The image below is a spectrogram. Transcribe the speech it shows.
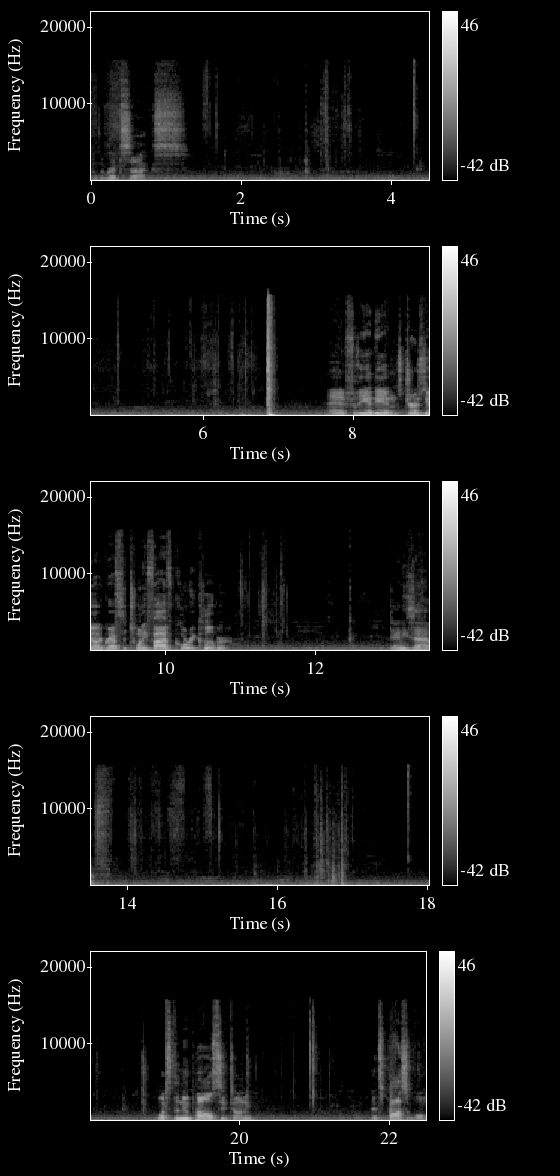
for the Red Sox. And for the Indians, jersey autograph to 25, Corey Kluber. Danny Zav. What's the new policy, Tony? It's possible.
